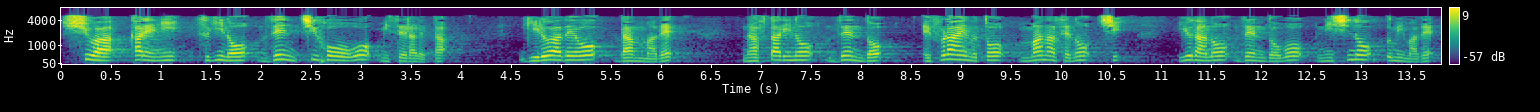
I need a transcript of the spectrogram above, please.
主は彼に次の全地方を見せられた。ギルアデオダンまで、ナフタリの全土、エフライムとマナセの地、ユダの全土を西の海まで、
